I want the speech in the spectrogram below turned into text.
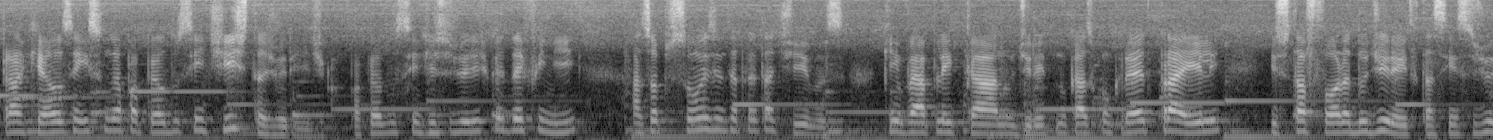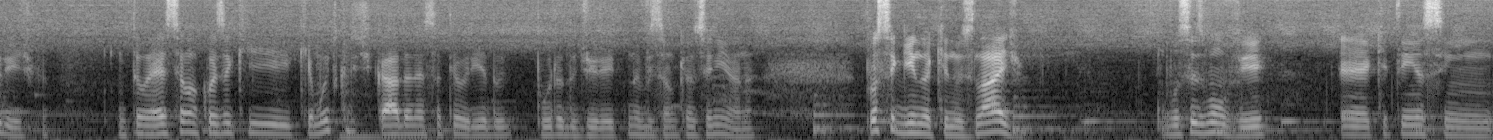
Para Kelsen, isso não é papel do cientista jurídico. O papel do cientista jurídico é definir as opções interpretativas. Quem vai aplicar no direito, no caso concreto, para ele, isso está fora do direito da ciência jurídica. Então essa é uma coisa que, que é muito criticada nessa teoria do, pura do direito na visão keynesiana. Prosseguindo aqui no slide, vocês vão ver é, que tem assim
